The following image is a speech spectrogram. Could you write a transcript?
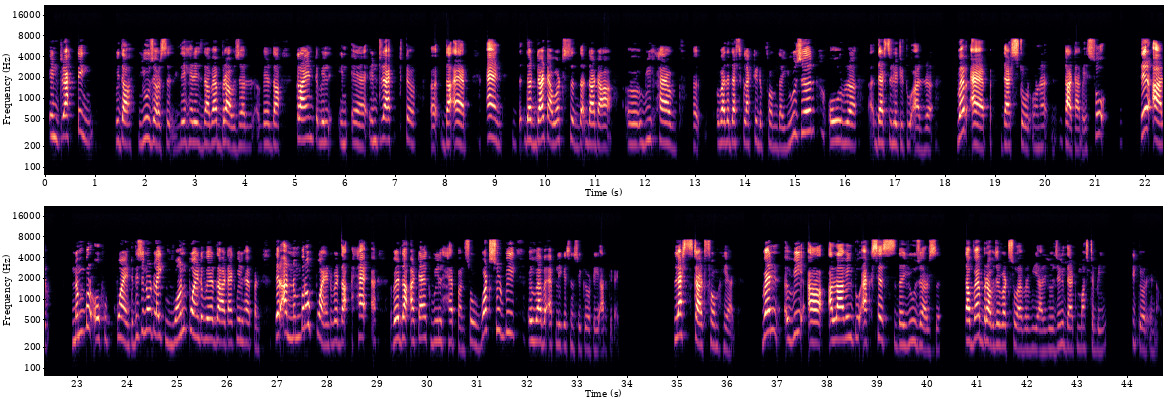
interacting with the users. Here is the web browser where the client will in, uh, interact the app and the data what's the data we have whether that's collected from the user or uh, that's related to our web app that's stored on a database. So there are number of point this is not like one point where the attack will happen. There are number of point where the where the attack will happen. So what should be a web application security architect? Let's start from here. When we are allowing to access the users the web browser whatsoever we are using that must be secure enough.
